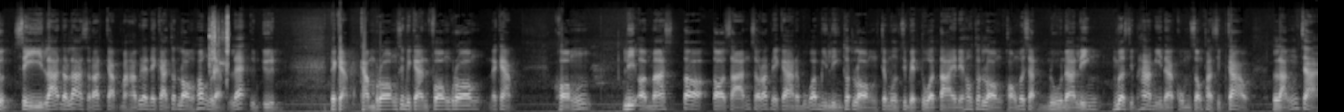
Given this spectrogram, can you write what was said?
1.4 ล้านดอลลาร์สหรัฐกับมหาวิทยาลัยในการทดลองห้องแลบและอื่นๆนะครับคำร้องซึ่งมีการฟ้องร้องนะครับของ ลีออนมัสต่อต่อสารสหรัฐอเมริการะบุว่ามีลิงทดลองจำนวน 11 ตัวตายในห้องทดลองของบริษัทนูนาลิงเมื่อ 15 มีนาคม 2019 หลังจาก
